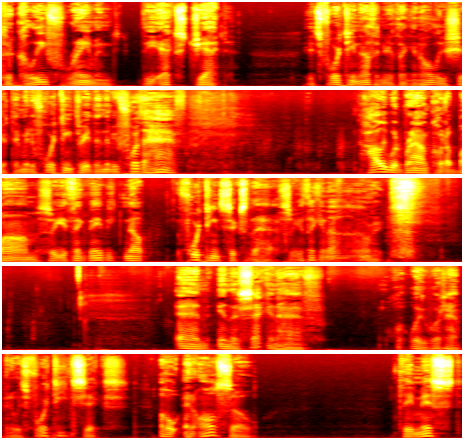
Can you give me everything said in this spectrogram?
to Kalif Raymond, the ex Jet. It's 14 nothing. You're thinking, holy shit, they made it 14 3. Then before the half, Hollywood Brown caught a bomb. So you think maybe, no, 14 6 of the half. So you're thinking, oh, all right. And in the second half, what, wait, what happened? It was 14 6. Oh, and also, they missed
